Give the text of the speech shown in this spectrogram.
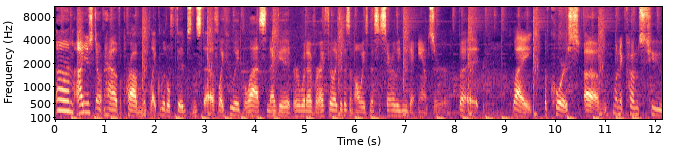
Um, I just don't have a problem with like little fibs and stuff, like who ate the last nugget or whatever. I feel like it doesn't always necessarily need an answer, but like, of course, um, when it comes to,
